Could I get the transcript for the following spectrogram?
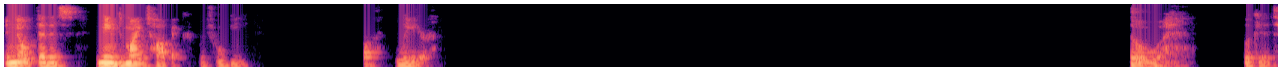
And note that it's named my topic, which will be later. So look at.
